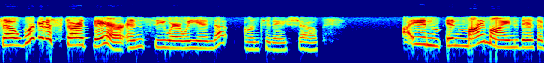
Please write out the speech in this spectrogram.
So we're going to start there and see where we end up on today's show. In in my mind, there's a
